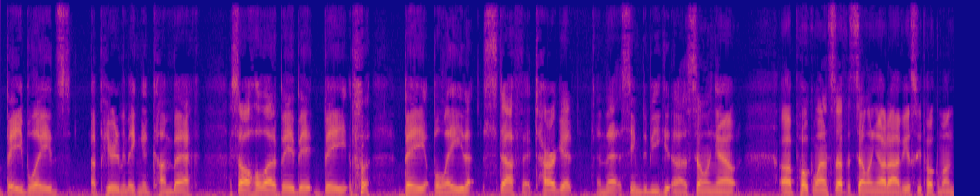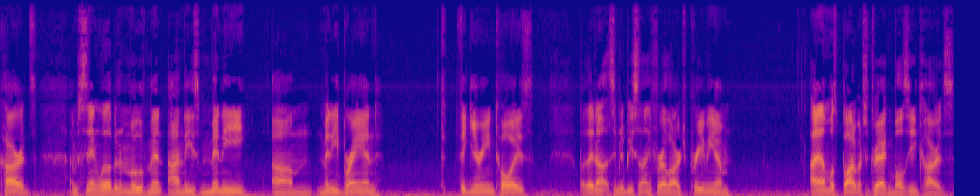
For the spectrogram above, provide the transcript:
Beyblades appear to be making a comeback. I saw a whole lot of Bay Bay Bay, Beyblade stuff at Target, and that seemed to be uh, selling out. Uh, Pokemon stuff is selling out. Obviously, Pokemon cards. I'm seeing a little bit of movement on these mini um, mini brand t- figurine toys, but they don't seem to be selling for a large premium. I almost bought a bunch of Dragon Ball Z cards.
